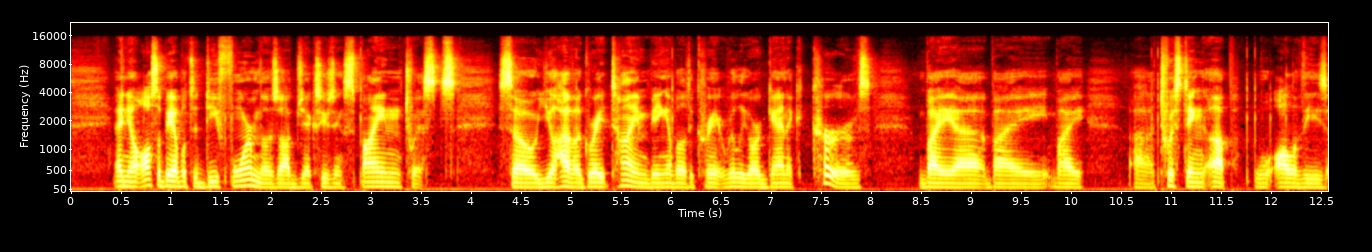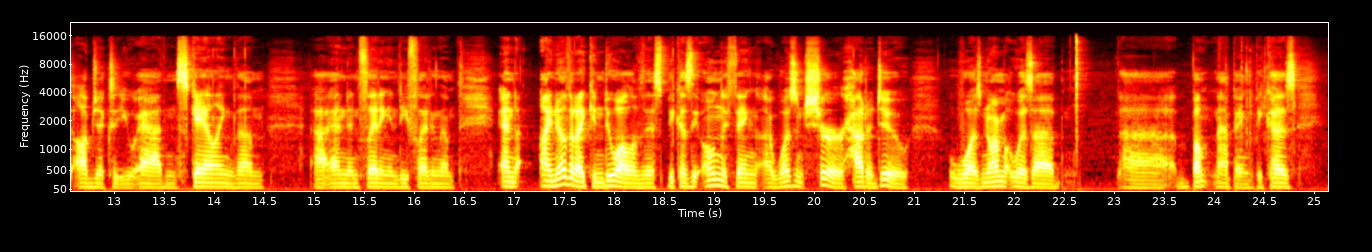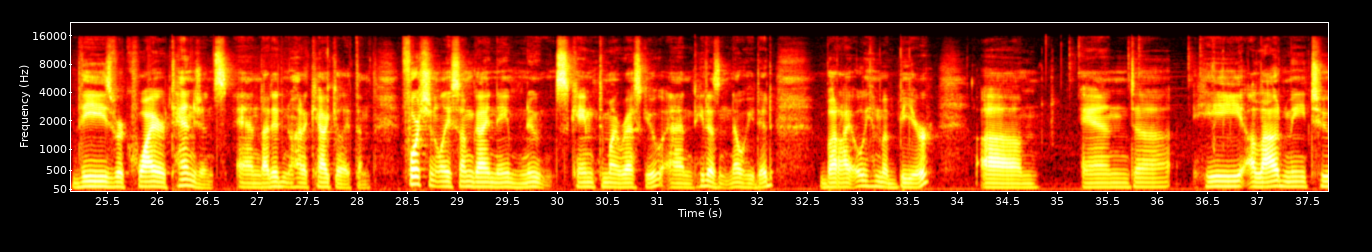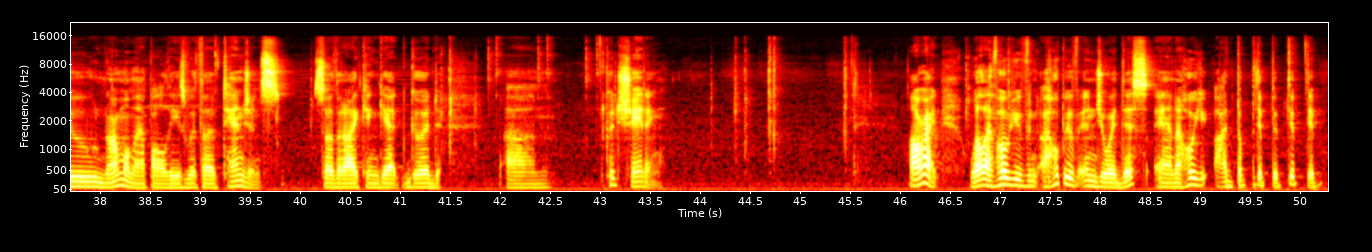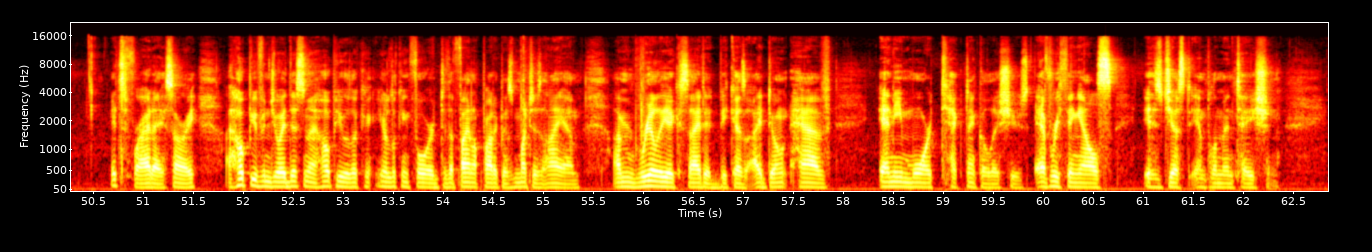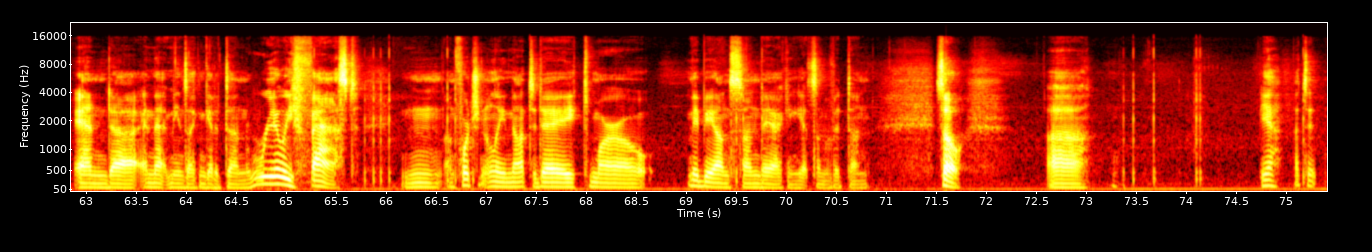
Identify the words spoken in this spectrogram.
And you'll also be able to deform those objects using spine twists. So you'll have a great time being able to create really organic curves by uh, by by uh, twisting up all of these objects that you add and scaling them uh, and inflating and deflating them. And I know that I can do all of this because the only thing I wasn't sure how to do was normal was a uh, bump mapping because these require tangents and I didn't know how to calculate them. Fortunately, some guy named Newtons came to my rescue and he doesn't know he did, but I owe him a beer. Um, and uh, he allowed me to normal map all these with uh, tangents so that I can get good, um, good shading. All right. Well, I hope you've I hope you've enjoyed this, and I hope you. I, dip, dip, dip, dip. It's Friday. Sorry. I hope you've enjoyed this, and I hope you look, you're looking forward to the final product as much as I am. I'm really excited because I don't have any more technical issues. Everything else is just implementation, and uh, and that means I can get it done really fast. Mm, unfortunately, not today. Tomorrow, maybe on Sunday, I can get some of it done. So, uh, yeah, that's it.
